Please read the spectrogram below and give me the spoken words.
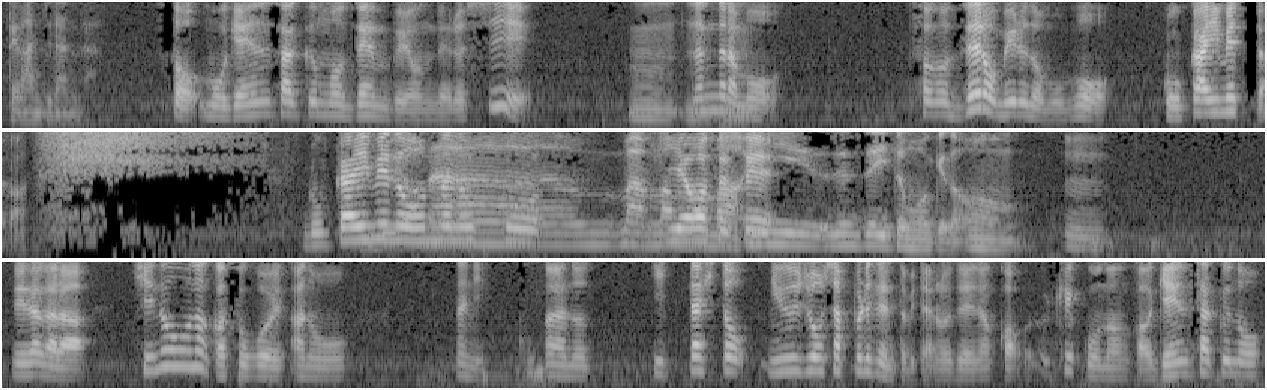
って感じなんだ。そうもう原作も全部読んでるし、うん。なんならもうそのゼロ見るのももう5回目って言ってたから5回目の女の子を付き合わせて全然いいと思うけど、うん。うん。で、だから、昨日なんかすごい、あの、何？こあの、行った人、入場者プレゼントみたいなので、なんか、結構なんか原作の、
